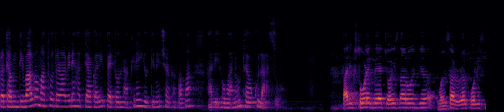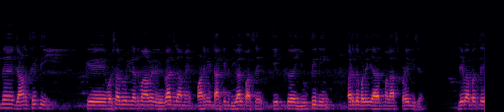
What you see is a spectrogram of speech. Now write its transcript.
પ્રથમ દિવાલમાં માથું તળાવીને હત્યા કરી પેટ્રોલ નાખીને યુવતીને સળગાવવામાં આવી હોવાનો થયો ખુલાસો. તારીખ સોળ એક બે હજાર ચોવીસના રોજ વલસાડ રૂરલ પોલીસને જાણ થઈ હતી કે વલસાડ રૂરલની યાદમાં આવેલ વિવાજ ગામે પાણીની ટાંકીની દિવાલ પાસે એક યુવતીની અર્ધ બળેલી હાલતમાં લાશ પડેલી છે. જે બાબતે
